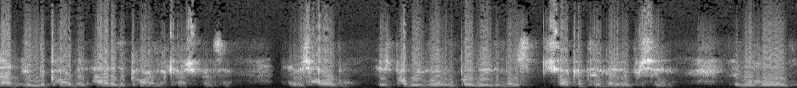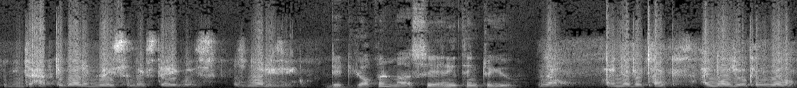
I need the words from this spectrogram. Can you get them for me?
not in the car, but out of the car in the catch fencing. It was horrible. It was probably one, probably the most shocking thing I've ever seen. And the whole to have to go out and race the next day was was not easy. Did Jochen Mass say anything to you? No, I never talked. I know Jochen well.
